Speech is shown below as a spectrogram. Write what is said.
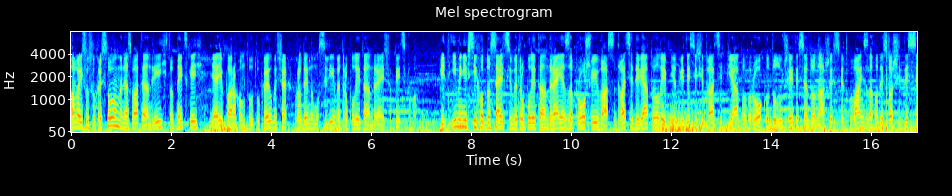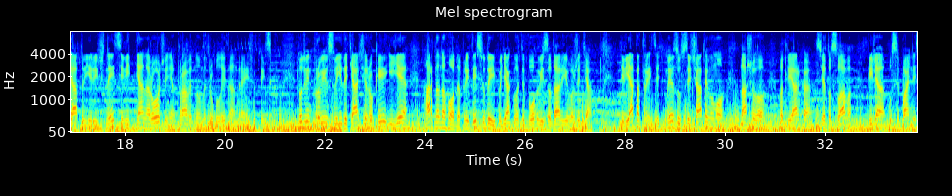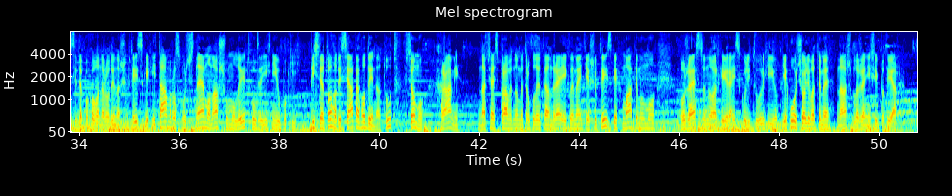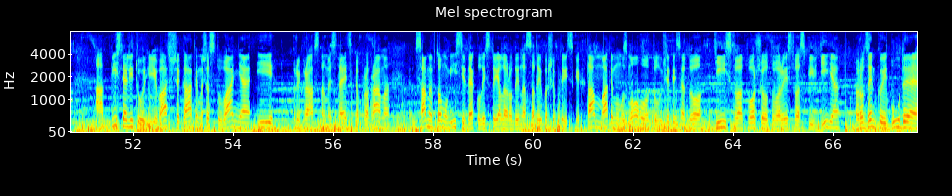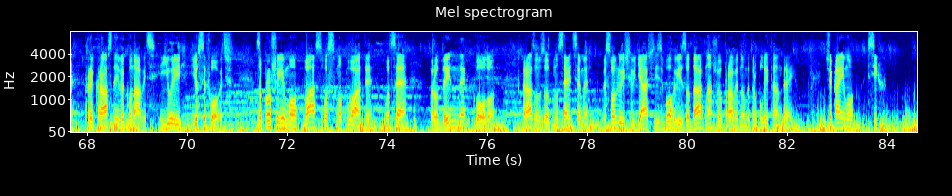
Слава Ісусу Христу! Мене звати Андрій Стадницький. Я є парохом тут у Прилбичах в родинному селі митрополита Андрея Шептицького. Від імені всіх односельців митрополита Андрея запрошую вас 29 липня 2025 року долучитися до наших святкувань з нагоди 160-ї річниці від дня народження праведного митрополита Андрея Шептицького. Тут він провів свої дитячі роки і є гарна нагода прийти сюди і подякувати Богові за дар його життя. 9.30 ми зустрічатимемо нашого патріарха Святослава біля усипальниці, де похована родина Шептицьких, і там розпочнемо нашу молитву за їхній упокій. Після того 10 година тут, в цьому храмі, на честь праведного митрополита Андрея і Клементія Шептицьких, матимемо божественну архієрейську літургію, яку очолюватиме наш блаженніший патріарх. А після літургії вас чекатиме частування і прекрасна мистецька програма саме в тому місці, де колись стояла родина садиба Шептицьких. Там матимемо змогу долучитися до дійства творчого товариства Співдія. Родзинкою буде прекрасний виконавець Юрій Йосифович. Запрошуємо вас посмакувати оце родинне коло разом з односельцями, висловлюючи вдячність Богові за дар нашого праведного митрополита Андрея. Чекаємо всіх.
